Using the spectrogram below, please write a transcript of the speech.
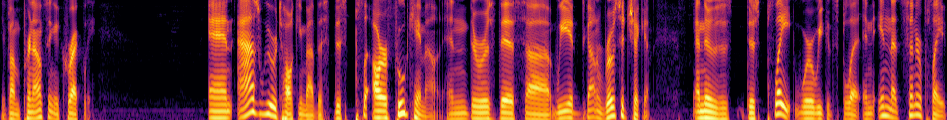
if I'm pronouncing it correctly. And as we were talking about this, this pl- our food came out, and there was this. Uh, we had gotten roasted chicken, and there was this, this plate where we could split. And in that center plate,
